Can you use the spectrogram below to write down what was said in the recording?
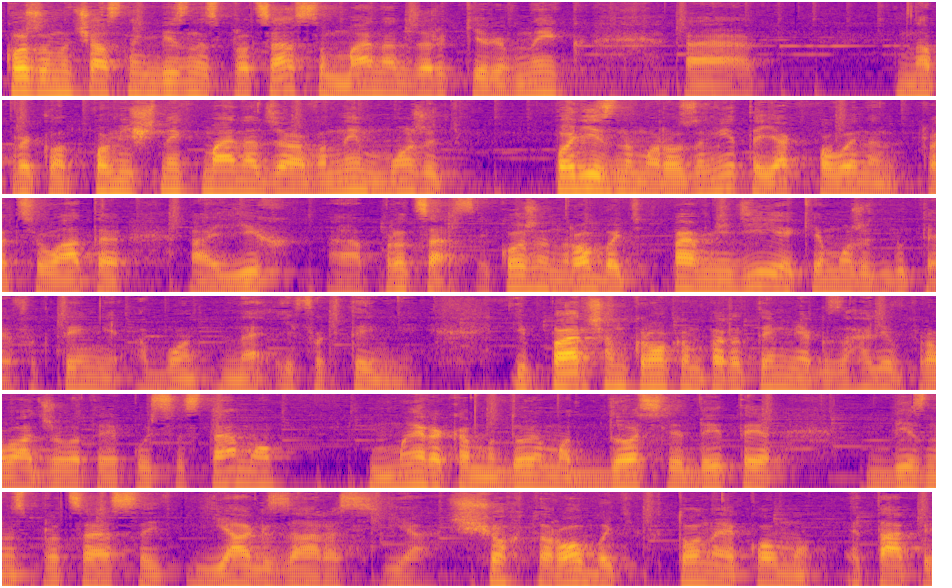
Кожен учасник бізнес-процесу, менеджер, керівник, е, наприклад, помічник менеджера, вони можуть по-різному розуміти, як повинен працювати е, їх процес. І кожен робить певні дії, які можуть бути ефективні або неефективні. І першим кроком перед тим, як взагалі впроваджувати якусь систему, ми рекомендуємо дослідити бізнес-процеси, як зараз є, що хто робить, хто на якому етапі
